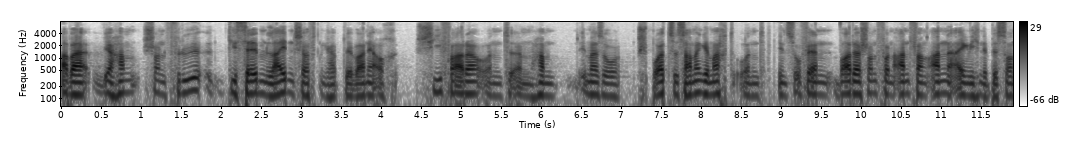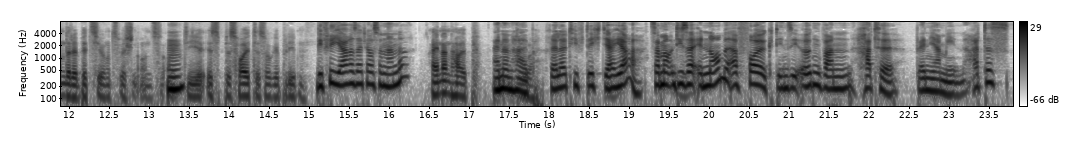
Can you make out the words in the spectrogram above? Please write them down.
Aber wir haben schon früh dieselben Leidenschaften gehabt. Wir waren ja auch Skifahrer und ähm, haben immer so Sport zusammen gemacht und insofern war da schon von Anfang an eigentlich eine besondere Beziehung zwischen uns und mhm. die ist bis heute so geblieben. Wie viele Jahre seid ihr auseinander? Eineinhalb. Eineinhalb, Uhr. relativ dicht. Ja, ja. Sag mal, und dieser enorme Erfolg, den sie irgendwann hatte, Benjamin, hat das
